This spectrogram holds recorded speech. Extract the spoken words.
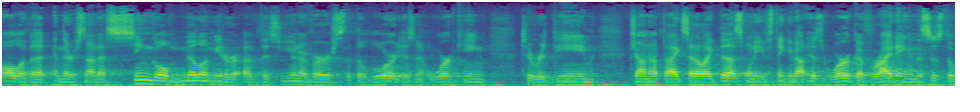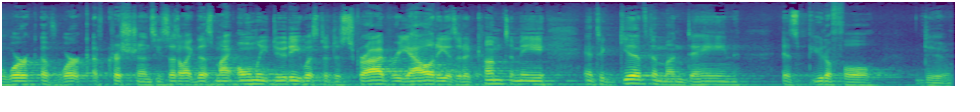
all of it, and there's not a single millimeter of this universe that the Lord isn't working to redeem. John Updike said it like this when he was thinking about his work of writing, and this is the work of work of Christians. He said it like this My only duty was to describe reality as it had come to me and to give the mundane its beautiful due.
